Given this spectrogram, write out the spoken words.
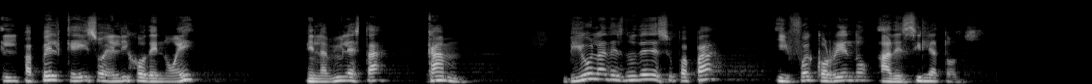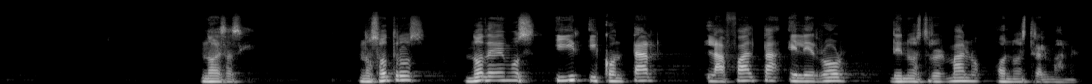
el papel que hizo el hijo de Noé? En la Biblia está Cam. Vio la desnudez de su papá y fue corriendo a decirle a todos. No es así. Nosotros no debemos ir y contar la falta, el error de nuestro hermano o nuestra hermana.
